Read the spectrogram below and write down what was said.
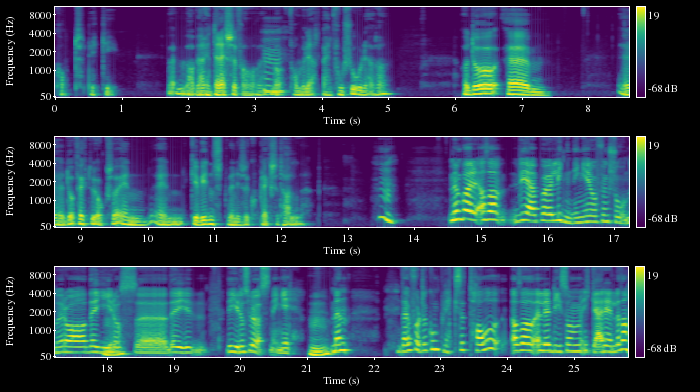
kommet litt i Var mer interesse for, Mm. formulert hva en funksjon er og sånn. Og da ehm, eh, Da fikk du også en, en gevinst med disse komplekse tallene. Men bare, altså, vi er på ligninger og funksjoner, og det gir, Mm. oss, eh, det gir, det gir oss løsninger. Mm. Men det er jo fortsatt komplekse tall, altså, eller de som ikke er reelle, da.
